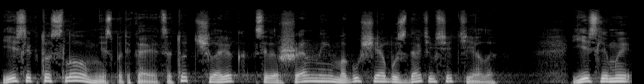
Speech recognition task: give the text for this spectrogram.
Если кто словом не спотыкается, тот человек совершенный, могущий обуздать и все тело. Если мы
